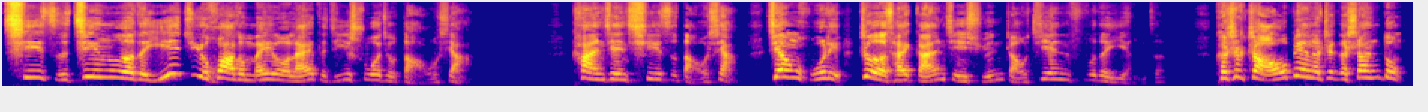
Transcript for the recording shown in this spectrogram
妻子惊愕的一句话都没有来得及说，就倒下了。看见妻子倒下，江狐狸这才赶紧寻找奸夫的影子，可是找遍了这个山洞，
